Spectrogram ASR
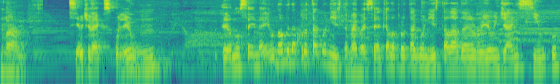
Mano, se eu tiver que escolher um, eu não sei nem o nome da protagonista, mas vai ser aquela protagonista lá da Unreal Engine 5,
